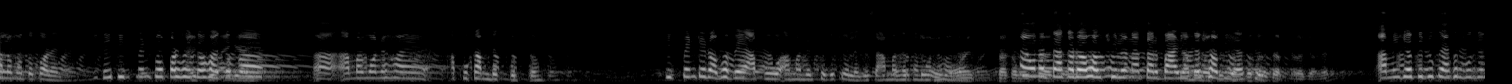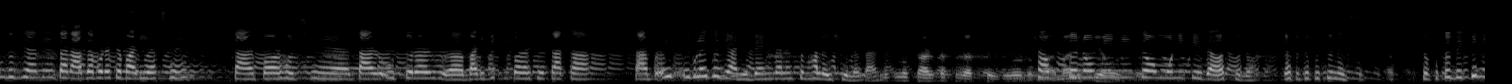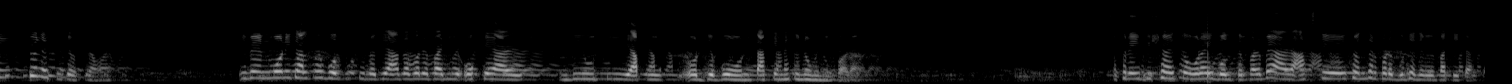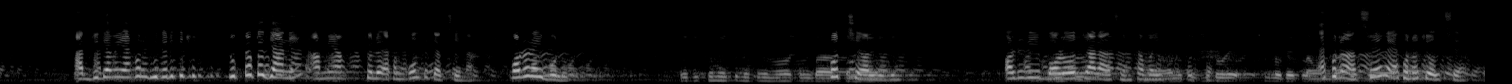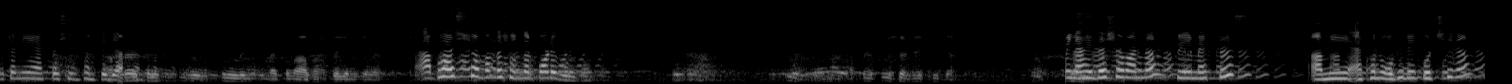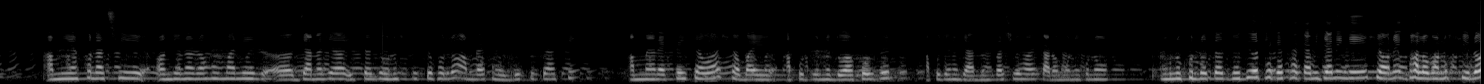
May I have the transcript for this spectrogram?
ভালো মতো করে নাই। যদি ট্রিটমেন্ট প্রপার হইতো হয়তো বা আমার মনে হয় আপু কামব্যাক করতো। ট্রিটমেন্টের অভাবে আপু আমাদের থেকে চলে গেছে আমার কাছে তো মনে হয় না। হ্যাঁ ওনার টাকার অভাব ছিল না তার বাড়িটা সবই আছে। আমি যতটুকু এখন পর্যন্ত জানি তার আদাবর একটা বাড়ি আছে। তারপর হচ্ছে তার উত্তরার বাড়ি বিক্রি করার সে টাকা তারপর এই- এগুলোই তো জানি ব্যাংক ব্যালেন্স তো ভালোই ছিল তার। এগুলো কার কাছে যাচ্ছে এগুলোর সব তো নমিনি? তো মনিকে দেওয়া ছিল যতটুকু শুনেছি। আচ্ছা। চোখে তো দেখিনি শুনেছি চোখে আমার। ইভেন মনি কালকেও বলতেছিল যে আদাবরের বাড়ি ওকে আর বিউটি আপু ওর যে বোন তাকে নাকি নমিনি করা। এখন এই বিষয়ে তো ওরাই বলতে পারবে আর আজকে সন্ধ্যার পরে বোঝা যাবে বাকিটা। আর যদি আমি এখন ভিতরে কিছু টুকটাক তো জানি আমি আসলে এখন বলতে চাচ্ছি না বড়রাই বলুক। এই বিষয় নিয়ে কি মিটিং হওয়া কিংবা হচ্ছে অলরেডি অলরেডি বড় যারা আছেন সবাই ছিল দেখলাম। এখনও আছেন এখনও চলছে। এটা নিয়ে একটা সিদ্ধান্তে যাবে আপনারা কোনো শুনলেন কিনা কোনো আভাস পেলেন কিনা? আভাস সব আমরা সন্ধ্যার পরে বলব। আমি নাহিদা সামান্না ফিল্ম অ্যাক্ট্রেস আমি এখন অভিনয় করছি না। আমি এখন আছি অঞ্জনা রহমানের জানাজা একটু আগে অনুষ্ঠিত হলো। আমরা এখন এফডিসিতে আছি। আমার একটাই চাওয়া সবাই আপুর জন্য দোয়া করবেন। আপু যেন জান্নাতবাসী হয় কারও মনে কোনো মনুক্ষুণ্ণতা যদিও থেকে থাকে আমি জানি নেই সে অনেক ভালো মানুষ ছিল।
